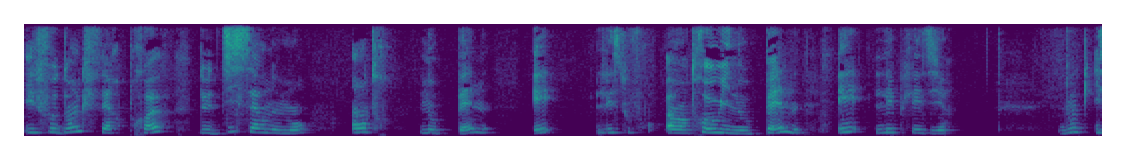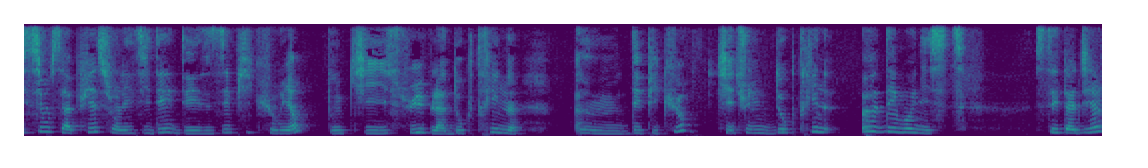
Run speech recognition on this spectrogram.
Il faut donc faire preuve de discernement entre nos peines et les souffrances, euh, entre oui, nos peines et les plaisirs. Donc ici on appuyé sur les idées des épicuriens, donc qui suivent la doctrine euh, d'Épicure, qui est une doctrine eudémoniste, c'est-à-dire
